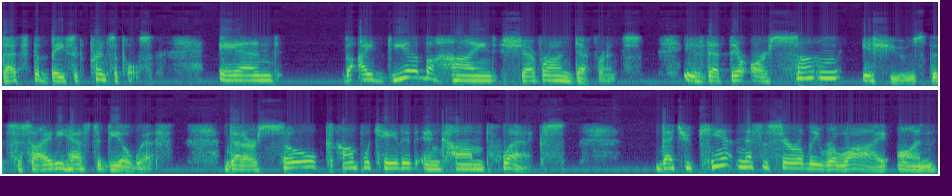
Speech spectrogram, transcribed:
That's the basic principles. And the idea behind Chevron deference is that there are some issues that society has to deal with that are so complicated and complex that you can't necessarily rely on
